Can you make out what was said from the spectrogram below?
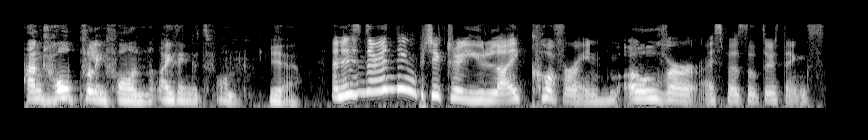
and hopefully fun. I think it's fun. Yeah. And isn't there anything in particular you like covering over, I suppose, other things?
